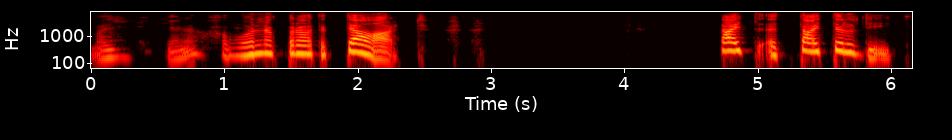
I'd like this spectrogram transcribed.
My jene, gewoonlik praat ek te hard. Tyd 'n title deed.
